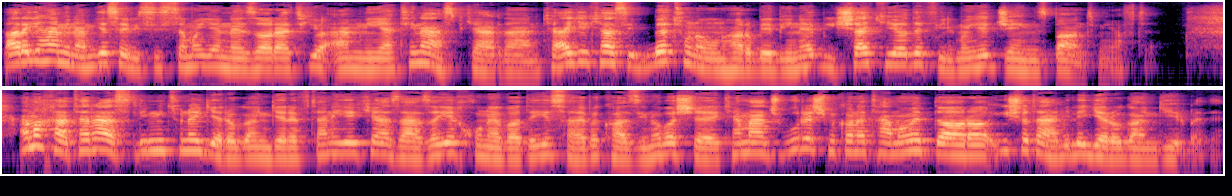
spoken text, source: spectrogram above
برای همینم یه سری سیستمای نظارتی و امنیتی نصب کردن که اگه کسی بتونه اونها رو ببینه بیشک یاد فیلمای جیمز باند میافته. اما خطر اصلی می‌تونه گروگان گرفتن یکی از اعضای خانواده صاحب کازینو باشه که مجبورش می‌کنه تمام داراییش رو تحویل گروگانگیر بده.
